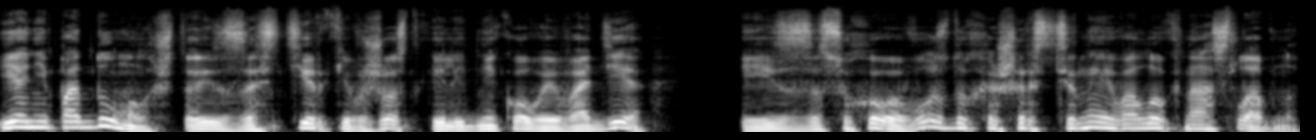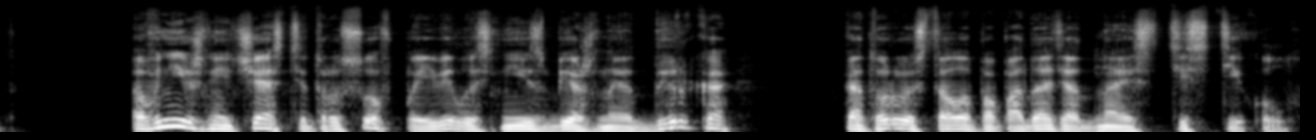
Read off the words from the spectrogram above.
я не подумал, что из-за стирки в жесткой ледниковой воде и из-за сухого воздуха шерстяные волокна ослабнут. В нижней части трусов появилась неизбежная дырка, в которую стала попадать одна из тестикул.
